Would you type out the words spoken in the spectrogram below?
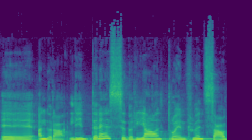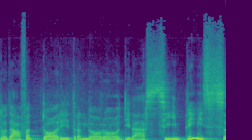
E allora, l'interesse per l'altro è influenzato da fattori tra loro diversi. In primis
